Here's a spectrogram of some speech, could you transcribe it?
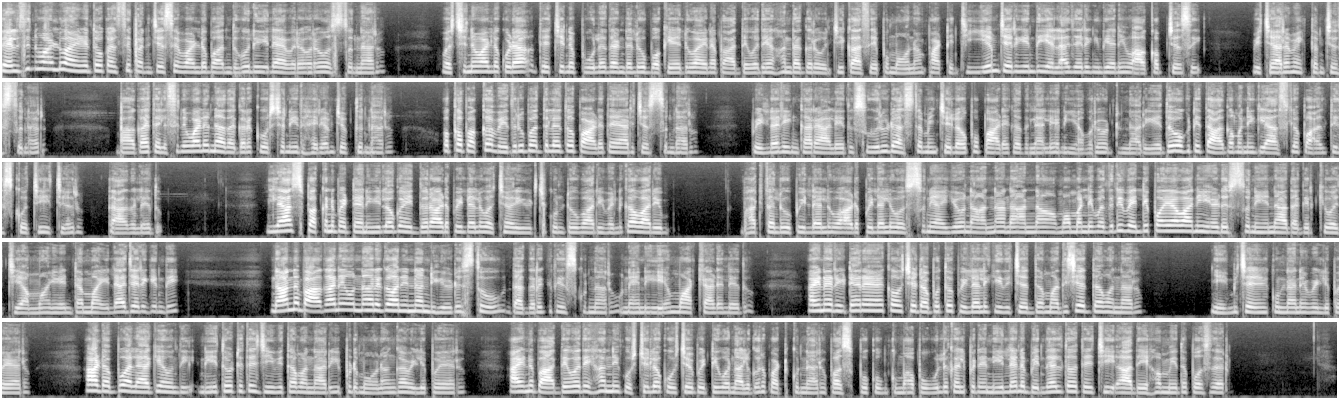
తెలిసిన వాళ్ళు ఆయనతో కలిసి పనిచేసే వాళ్ళు బంధువులు ఇలా ఎవరెవరో వస్తున్నారు. వచ్చిన వాళ్ళు కూడా తెచ్చిన పూలదండలు బొకేలు ఆయన పార్థివదేహం దగ్గర ఉంచి కాసేపు మౌనం పాటించి ఏం జరిగింది ఎలా జరిగింది అని వాకప్ చేసి విచారం వ్యక్తం చేస్తున్నారు. బాగా తెలిసిన వాళ్ళు నా దగ్గర కూర్చొని ధైర్యం చెప్తున్నారు. ఒక పక్క వెదురు బద్దలతో పాడ తయారు చేస్తున్నారు. పిల్లలు ఇంకా రాలేదు. సూర్యుడు అస్తమించేలోపు పాడ కదలాలి అని ఎవరు అంటున్నారు. ఏదో ఒకటి తాగమని గ్లాసులో పాలు తీసుకొచ్చి ఇచ్చారు. తాగలేదు. గ్లాస్ పక్కన పెట్టాను. ఈలోగా ఇద్దరు ఆడపిల్లలు వచ్చారు. ఈడ్చుకుంటూ వారి వెనుక వారి భర్తలు పిల్లలు ఆడపిల్లలు వస్తూనే అయ్యో నాన్న నాన్న మమ్మల్ని వదిలి వెళ్ళిపోయావా అని ఏడుస్తూనే నా దగ్గరికి వచ్చి అమ్మ ఏంటమ్మా ఇలా జరిగింది? నాన్న బాగానే ఉన్నారుగా అని నన్ను ఏడుస్తూ దగ్గరికి తీసుకున్నారు. నేను ఏం మాట్లాడలేదు. ఆయన రిటైర్ అయ్యాక వచ్చే డబ్బుతో పిల్లలకి ఇది చేద్దాం అది చేద్దాం అన్నారు. ఏమి చేయకుండానే వెళ్ళిపోయారు. ఆ డబ్బు అలాగే ఉంది. నీతోటితే జీవితం అన్నారు. ఇప్పుడు మౌనంగా వెళ్ళిపోయారు. ఆయన పార్థివదేహాన్ని కుర్చీలో కూర్చోబెట్టి ఓ నలుగురు పట్టుకున్నారు. పసుపు కుంకుమ పువ్వులు కలిపిన నీళ్ళను బిందెలతో తెచ్చి ఆ దేహం మీద పోశారు.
